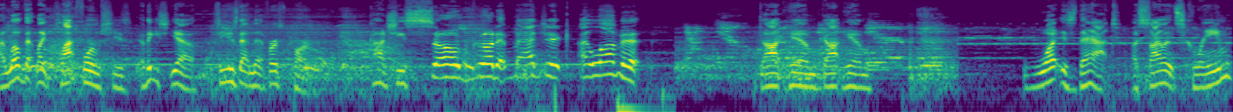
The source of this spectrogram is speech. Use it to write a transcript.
I love that like platform she's I think she, yeah, she used that in that first part. God, she's so good at magic. I love it. Got him, got him. What is that? A silent scream?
